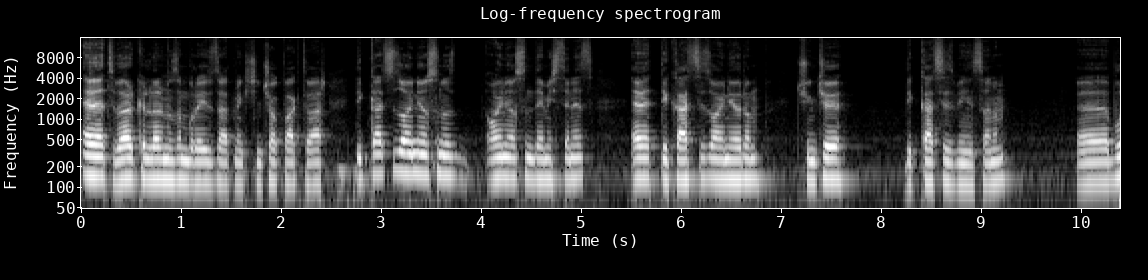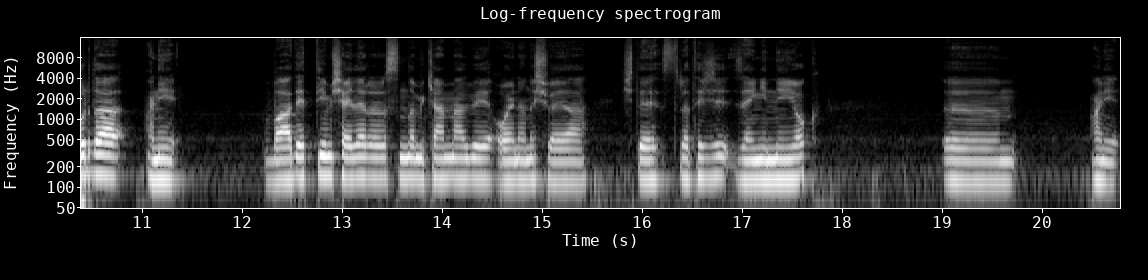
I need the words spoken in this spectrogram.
Evet workerlarımızın burayı düzeltmek için çok vakti var. Dikkatsiz oynuyorsunuz oynuyorsun demiştiniz Evet dikkatsiz oynuyorum çünkü dikkatsiz bir insanım. Ee, Burada hani vaat ettiğim şeyler arasında mükemmel bir oynanış veya işte strateji zenginliği yok. Ee, hani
